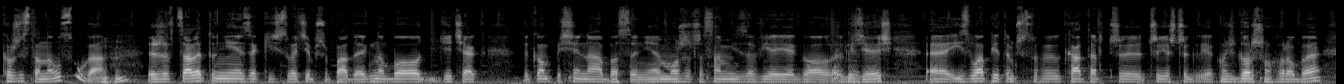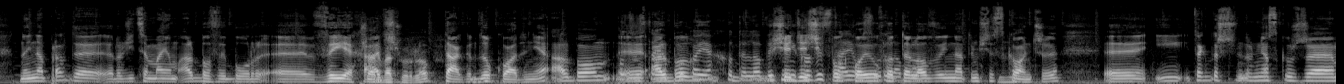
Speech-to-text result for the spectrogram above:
korzystana usługa, że wcale to nie jest jakiś, słuchajcie, przypadek, no bo dzieciak wykąpie się na basenie, może czasami zawieje go Tak gdzieś e, i złapie ten przysłowiowy katar, czy, czy jeszcze jakąś gorszą chorobę. No i naprawdę rodzice mają albo wybór e, wyjechać. Przerwać urlop? Tak, dokładnie. Albo, e, w albo pokojach hotelowych i nie siedzieć w pokoju hotelowym i na tym się skończy. E, I, I tak doszliśmy do wniosku, że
